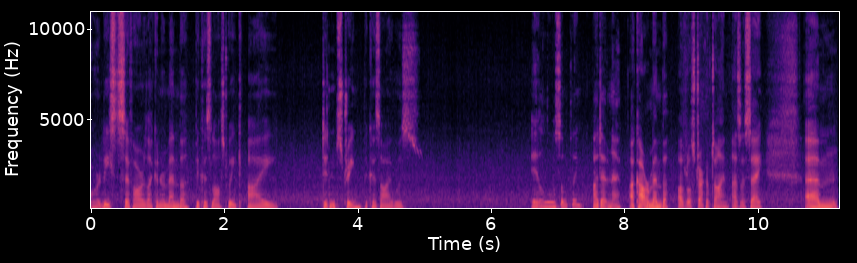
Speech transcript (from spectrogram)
or at least so far as I can remember, because last week I didn't stream because I was ill or something. I don't know. I can't remember. I've lost track of time, as I say. Um,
